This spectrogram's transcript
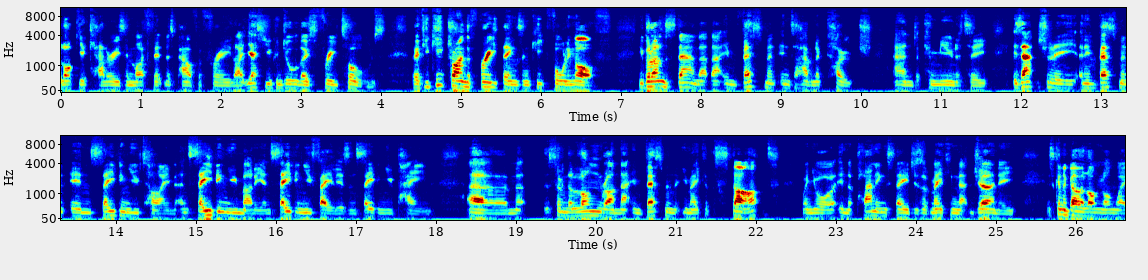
log your calories in MyFitnessPal for free. Like yes you can do all those free tools but if you keep trying the free things and keep falling off you've got to understand that that investment into having a coach and a community is actually an investment in saving you time and saving you money and saving you failures and saving you pain. Um, so in the long run that investment that you make at the start when you're in the planning stages of making that journey, it's going to go a long, long way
